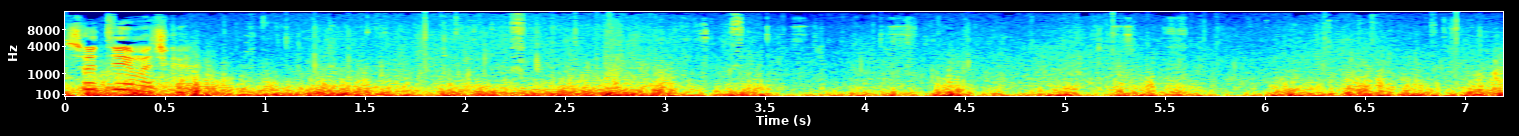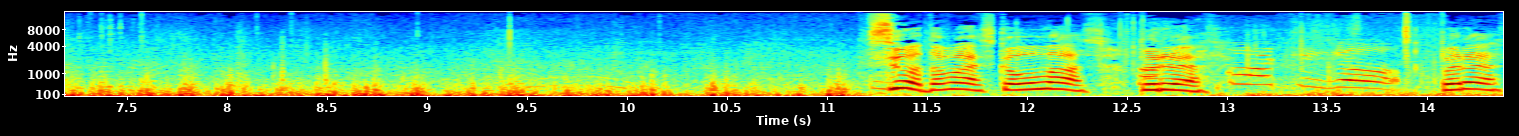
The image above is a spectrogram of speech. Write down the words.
Що, Тімочка? Все, давай, скалолаз, вперед, вперед.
